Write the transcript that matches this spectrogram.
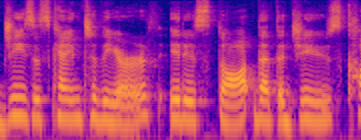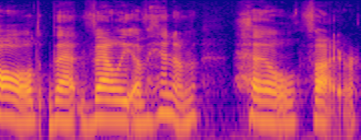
Jesus came to the earth, it is thought that the Jews called that Valley of Hinnom hell fire.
